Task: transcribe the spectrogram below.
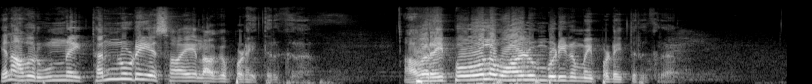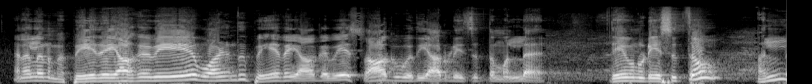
ஏன்னா அவர் உன்னை தன்னுடைய சாயலாக படைத்திருக்கிறார். அவரை போல வாழும்படி நம்மை படைத்திருக்கிறார். அதனால நம்ம பேதையாகவே வாழ்ந்து பேதையாகவே சாகுவது யாருடைய சித்தம் அல்ல? தேவனுடைய சித்தம் அல்ல.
